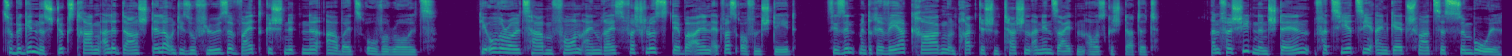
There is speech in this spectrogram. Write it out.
Zu Beginn des Stücks tragen alle Darsteller und die Soufflöse weit geschnittene Arbeitsoveralls. Die Overalls haben vorn einen Reißverschluss, der bei allen etwas offen steht. Sie sind mit Reverkragen und praktischen Taschen an den Seiten ausgestattet. An verschiedenen Stellen verziert sie ein gelb-schwarzes Symbol,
